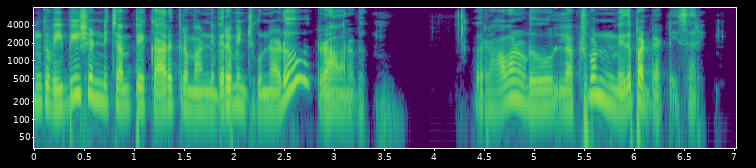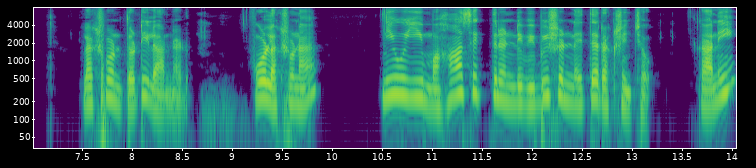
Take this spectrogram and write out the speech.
ఇంక విభీషణ్ణి చంపే కార్యక్రమాన్ని విరమించుకున్నాడు రావణుడు. రావణుడు లక్ష్మణుని మీద పడ్డట్టు ఈసారి. లక్ష్మణుడితోటి ఇలా అన్నాడు. ఓ లక్ష్మణ నీవు ఈ మహాశక్తి నుండి విభీషణ్ణైతే రక్షించావు. కానీ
